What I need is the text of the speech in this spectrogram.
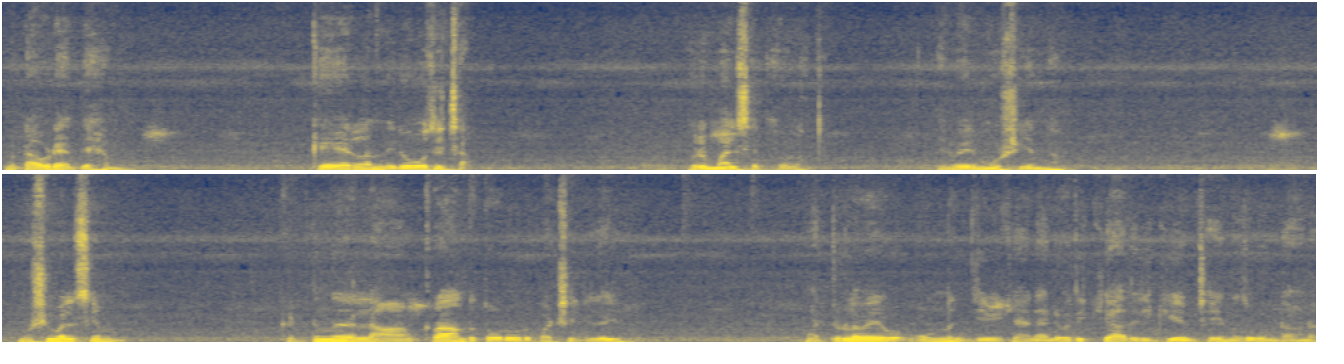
എന്നിട്ട് അവിടെ അദ്ദേഹം കേരളം നിരോധിച്ച ഒരു മത്സ്യത്തെ വളർത്തി. അതിന്റെ പേര് മുഷി എന്നാണ്. മുഷി മത്സ്യം കിട്ടുന്നതെല്ലാം ആക്രാന്തത്തോടുകൂടി ഭക്ഷിക്കുകയും മറ്റുള്ളവയെ ഒന്നും ജീവിക്കാൻ അനുവദിക്കാതിരിക്കുകയും ചെയ്യുന്നത് കൊണ്ടാണ്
